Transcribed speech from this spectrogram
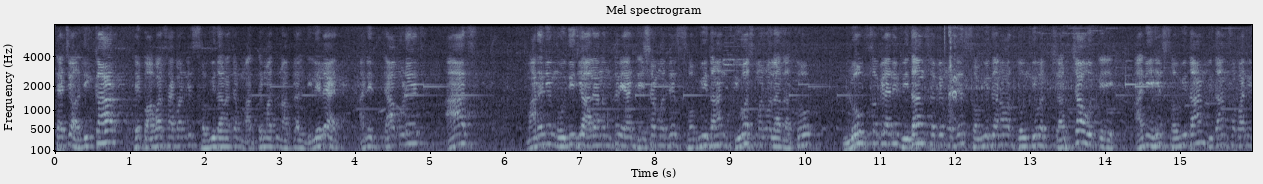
त्याचे अधिकार हे बाबासाहेबांनी संविधानाच्या माध्यमातून आपल्याला दिलेले आहेत. आणि त्यामुळे आज माननीय मोदीजी आल्यानंतर या देशामध्ये संविधान दिवस मनवला जातो. लोकसभे आणि विधानसभेमध्ये संविधानावर दोन दिवस चर्चा होते आणि हे संविधान विधानसभा आणि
